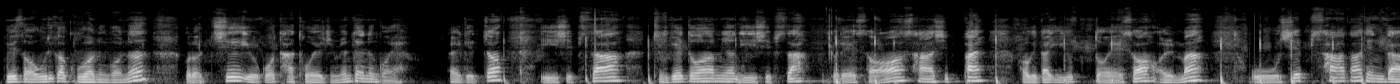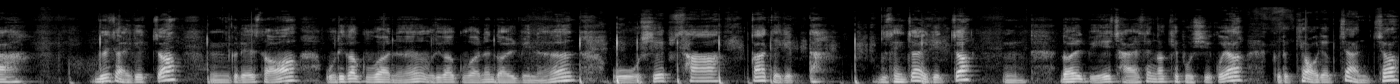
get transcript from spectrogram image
그래서 우리가 구하는 거는, 그렇지, 요거 다 더해주면 되는 거예요. 알겠죠? 24, 두 개 더하면 24. 그래서 48, 거기다 6 더해서 얼마? 54가 된다. 뭔지 알겠죠? 음, 그래서 우리가 구하는 우리가 구하는 넓이는 54가 되겠다. 무슨 얘기인지 알겠죠? 음, 넓이 잘 생각해 보시고요. 그렇게 어렵지 않죠?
